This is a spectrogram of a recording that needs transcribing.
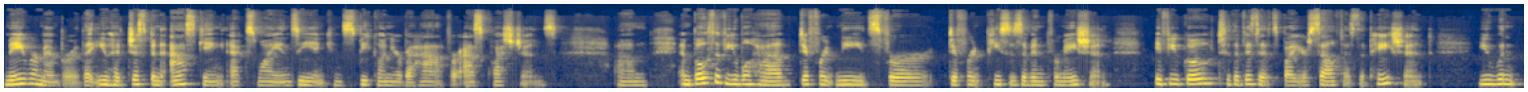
may remember that you had just been asking X, Y, and Z and can speak on your behalf or ask questions. Um, and both of you will have different needs for different pieces of information. If you go to the visits by yourself as the patient, you wouldn't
